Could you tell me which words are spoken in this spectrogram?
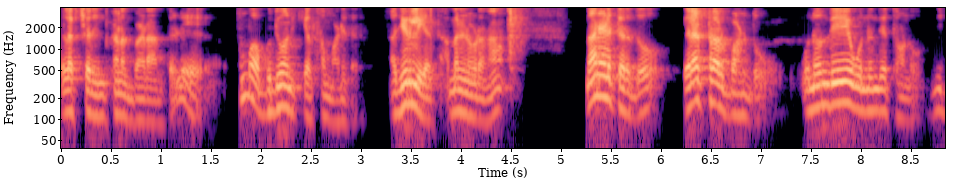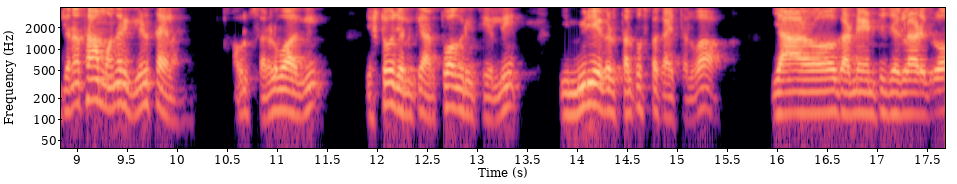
ಎಲೆಕ್ಷನ್ ನಿಂತ್ಕೊಳ್ಳೋದು ಬೇಡ ಅಂತೇಳಿ ತುಂಬ ಬುದ್ಧಿವಂತ ಕೆಲಸ ಮಾಡಿದ್ದಾರೆ. ಅದಿರಲಿ ಅಂತ. ಆಮೇಲೆ ನೋಡೋಣ. ನಾನು ಹೇಳ್ತಾ ಇರೋದು ಎಲೆಕ್ಟ್ರಾಲ್ ಬಾಂಡ್ದು ಒಂದೊಂದೇ ಒಂದೊಂದೇ ತಗೊಂಡು ನೀವು ಜನಸಾಮಾನ್ಯರಿಗೆ ಹೇಳ್ತಾ ಇಲ್ಲ ಅವ್ರಿಗೆ ಸರಳವಾಗಿ ಎಷ್ಟೋ ಜನಕ್ಕೆ ಅರ್ಥವಾಗೋ ರೀತಿಯಲ್ಲಿ ಈ ಮೀಡಿಯಾಗಳು ತಲುಪಿಸ್ಬೇಕಾಯ್ತಲ್ವಾ? ಯಾರೋ ಗಂಡ ಹೆಂಡತಿ ಜಗಳ ಆಡಿದ್ರು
